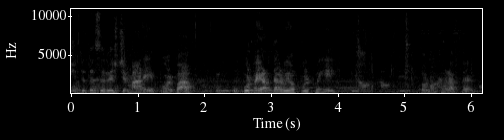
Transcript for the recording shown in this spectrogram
Și du-te să vezi ce mare e pulpa. O pulpă i-am dat lui o pulpă ei. O mânca la fel.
